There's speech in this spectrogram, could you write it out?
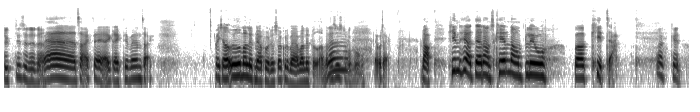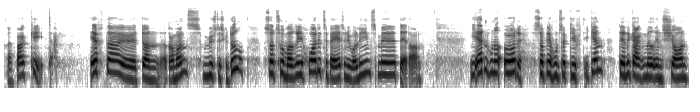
dygtig til det der. Ja, tak. Det er jeg ikke rigtig, men tak. Hvis jeg havde øvet mig lidt mere på det, så kunne det være, at jeg var lidt bedre. Men Jeg øh, synes, du var god. Jo, tak. Nå, hende her, datterens kælenavn blev Borgita. Okay. så. Borgita. Efter øh, Don Ramons mystiske død, så tog Marie hurtigt tilbage til New Orleans med datteren. I 1808, så bliver hun så gift igen, denne gang med en Sean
